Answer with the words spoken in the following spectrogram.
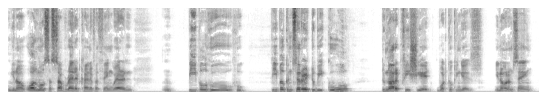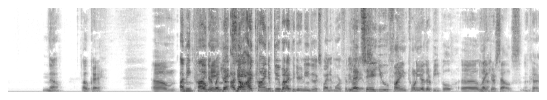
you know almost a subreddit kind of a thing wherein people who who people consider it to be cool to not appreciate what cooking is. You know what I'm saying? No. Okay. Um, I mean, kind Okay, of, but let's no, I kind of do, but I think you're going to need to explain it more for the let's audience. say you find 20 other people uh, like Yeah. yourselves. Okay.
